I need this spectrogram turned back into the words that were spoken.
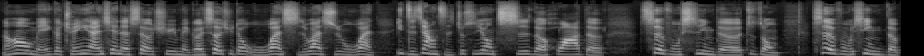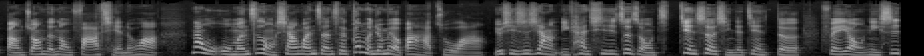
然后每一个全宜兰县的社区，每个社区都五万、十万、十五万，一直这样子，就是用吃的、花的、社福性的这种社福性的绑装的那种发钱的话，那我我们这种相关政策根本就没有办法做啊。尤其是像你看，其实这种建设型的建的费用，你是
